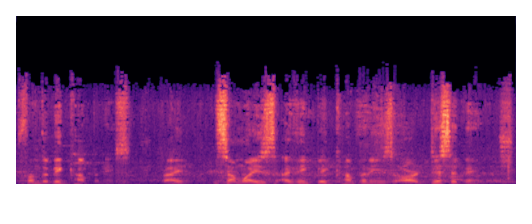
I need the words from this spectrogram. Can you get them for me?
from the big companies." Right? In some ways, I think big companies are disadvantaged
